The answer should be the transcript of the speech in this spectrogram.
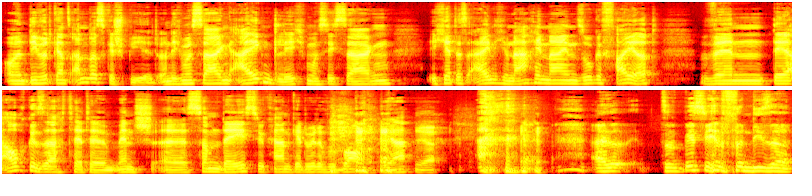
und die wird ganz anders gespielt. Und ich muss sagen, eigentlich muss ich sagen, ich hätte es eigentlich im Nachhinein so gefeiert, wenn der auch gesagt hätte, Mensch, äh, some days you can't get rid of a bomb, ja. Ja. Also so ein bisschen von dieser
